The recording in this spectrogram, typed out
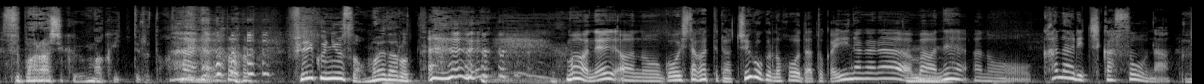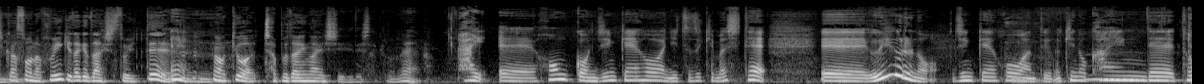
素晴らしくうまくいってるとか、フェイクニュースはお前だろって。まあね、あの合意したがってるのは中国の方だとか言いながら、うん、まあねあの、かなり近そうな。近そうな雰囲気だけ出しといて、ええ、今日はちゃぶ台返しでしたけどね。はい、えー、香港人権法案に続きまして、えー、ウイグルの人権法案というのを昨日下院で通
